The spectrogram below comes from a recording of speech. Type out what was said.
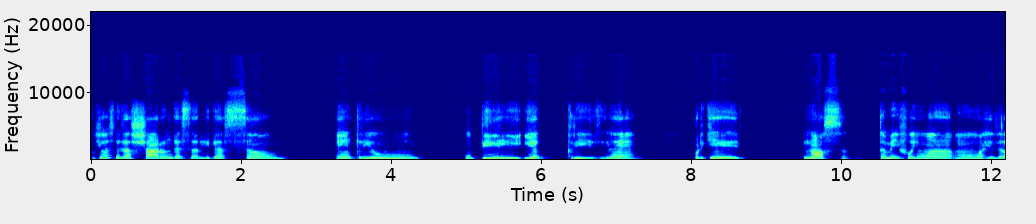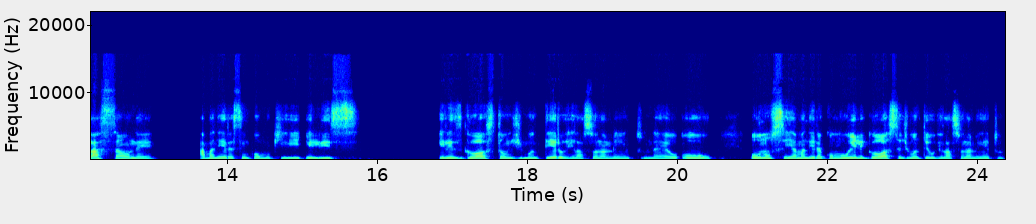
o que vocês acharam dessa ligação entre o, o Billy e a Chris, né? Porque, nossa, também foi uma, uma revelação, né? A maneira assim como que eles eles gostam de manter o relacionamento, né? Ou, ou não sei, a maneira como ele gosta de manter o relacionamento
